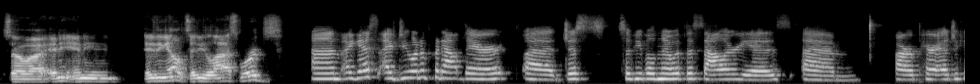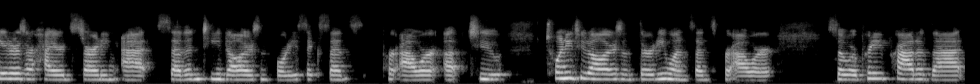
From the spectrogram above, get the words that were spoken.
so any any anything else any last words um, I guess I do want to put out there, uh, just so people know what the salary is. Um, our paraeducators are hired starting at $17.46 per hour up to $22.31 per hour. So we're pretty proud of that.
